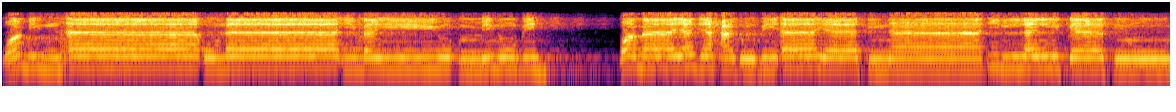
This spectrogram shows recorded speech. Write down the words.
ومن هؤلاء من يؤمن به وما يجحد بآياتنا الكافرون۔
